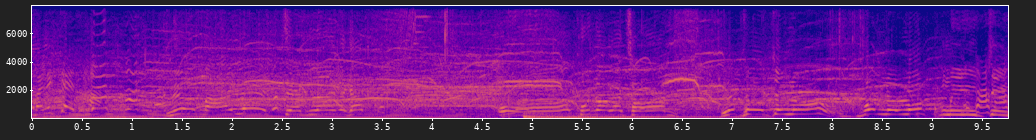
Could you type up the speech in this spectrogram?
หมายเลขเจ็ดค่ะ เลือกหมายเลขเจ็ดเลยนะครับ โอ้โห คุณอรชร แล้วเธอจะรู้ว่านรก มีจริง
